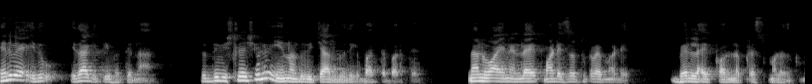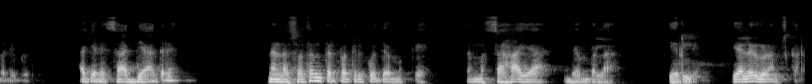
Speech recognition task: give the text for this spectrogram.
ಎನಿವೆ ಇದು ಇದಾಗಿತ್ತು ಇವತ್ತಿನ ಸುದ್ದಿ ವಿಶ್ಲೇಷಣೆ. ಇನ್ನೊಂದು ವಿಚಾರದೊಂದಿಗೆ ಬರ್ತಾ ಬರ್ತೇನೆ. ನನ್ನ ವಾಹಿನಿ ಲೈಕ್ ಮಾಡಿ ಸಬ್ಸ್ಕ್ರೈಬ್ ಮಾಡಿ ಬೆಲ್ ಐಕಾನ್ನ ಪ್ರೆಸ್ ಮಾಡೋದಕ್ಕೆ ಮರಿಬೇಡಿ. ಹಾಗೆಯೇ ಸಾಧ್ಯ ಆದರೆ ನನ್ನ ಸ್ವತಂತ್ರ ಪತ್ರಿಕೋದ್ಯಮಕ್ಕೆ ನಮ್ಮ ಸಹಾಯ ಬೆಂಬಲ ಇರಲಿ. ಎಲ್ಲರಿಗೂ ನಮಸ್ಕಾರ.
